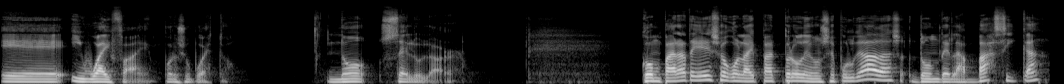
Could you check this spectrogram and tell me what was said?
eh, y Wi-Fi, por supuesto. No celular. Compárate eso con la iPad Pro de 11 pulgadas, donde la básica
